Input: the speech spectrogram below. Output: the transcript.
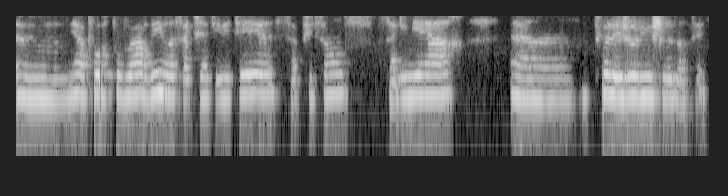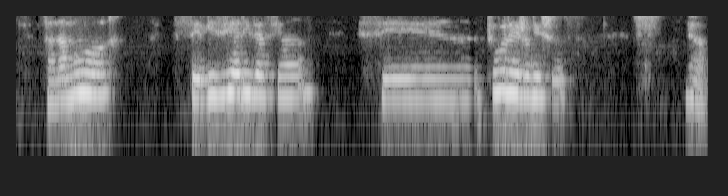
Euh, pour pouvoir vivre sa créativité, sa puissance, sa lumière, euh, toutes les jolies choses en fait. Son amour, ses visualisations, c'est toutes les jolies choses. Yeah.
